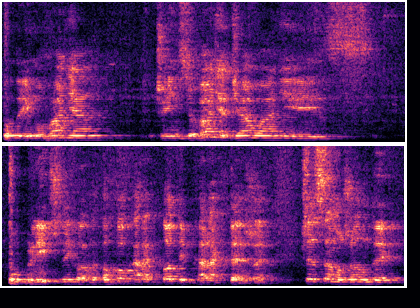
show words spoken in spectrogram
podejmowania czy inicjowania działań publicznych o, o, o tym charakterze przez samorządy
